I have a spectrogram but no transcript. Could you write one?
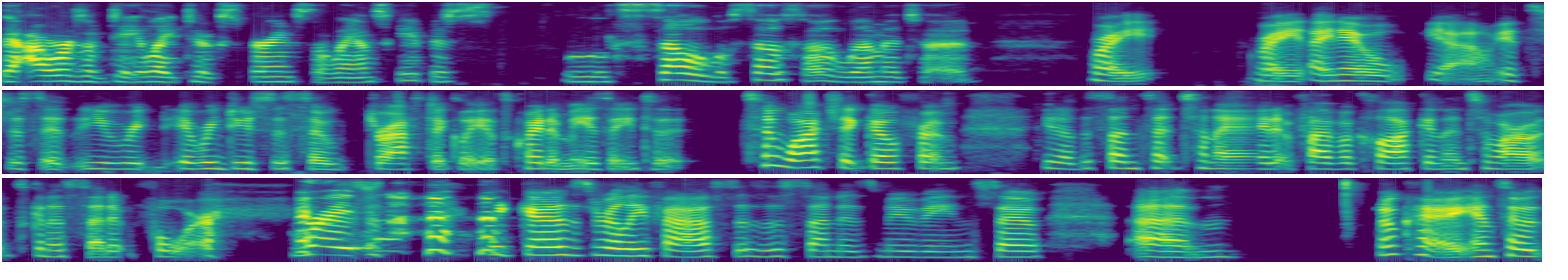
the hours of daylight to experience the landscape is so so so limited. Right. Right. I know. Yeah. It's just it you re, it reduces so drastically. It's quite amazing to to watch it go from you know the sunset tonight at five o'clock and then tomorrow it's going to set at four right it goes really fast as the sun is moving so um, okay, and so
